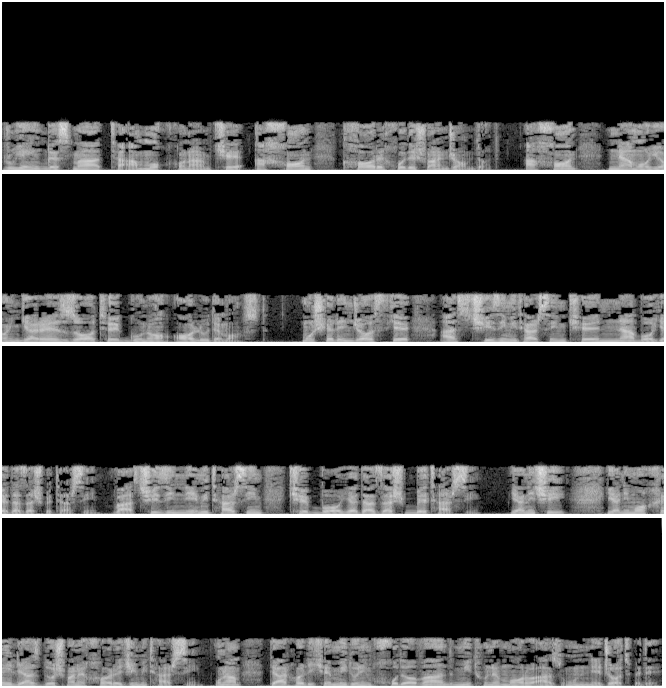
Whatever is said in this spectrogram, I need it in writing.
روی این قسمت تعمق کنم که اخان کار خودش رو انجام داد. اخان نمایانگر ذات گناه آلود ماست. مشکل اینجاست که از چیزی میترسیم که نباید ازش بترسیم و از چیزی نمیترسیم که باید ازش بترسیم. یعنی چی؟ یعنی ما خیلی از دشمن خارجی میترسیم. اونم در حالی که می‌دونیم خداوند می‌تونه ما رو از اون نجات بده.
